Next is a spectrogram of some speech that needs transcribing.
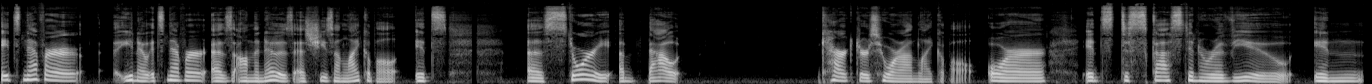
It's never, you know, it's never as on the nose as she's unlikable. It's a story about characters who are unlikable, or it's discussed in a review in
